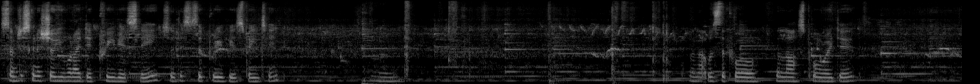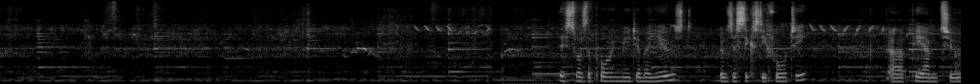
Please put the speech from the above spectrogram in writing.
So I'm just going to show you what I did previously. So this is a previous painting. Um, and that was the pour, the last pour I did. This was the pouring medium I used. It was a 60-40 uh, PM to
